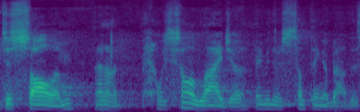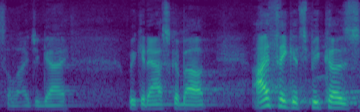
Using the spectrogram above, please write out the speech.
just saw him. I don't know. We saw Elijah. Maybe there's something about this Elijah guy we could ask about. I think it's because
